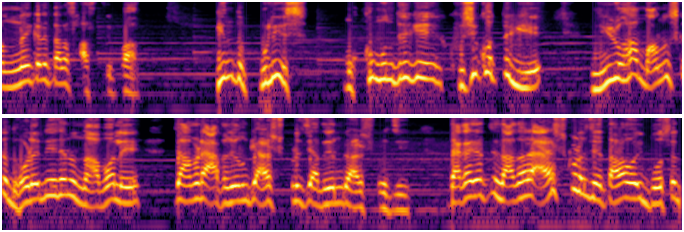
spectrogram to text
অন্যায়কারী তারা শাস্তি পাক। কিন্তু পুলিশ মুখ্যমন্ত্রীকে খুশি করতে গিয়ে নিরোহা মানুষকে ধরে নিয়ে যেন না বলে যে আমরা এতজনকে অ্যারেস্ট করেছি, এতজনকে অ্যারেস্ট করেছি। দেখা যাচ্ছে যারা অ্যারেস্ট করেছে, তারা ওই দোষের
